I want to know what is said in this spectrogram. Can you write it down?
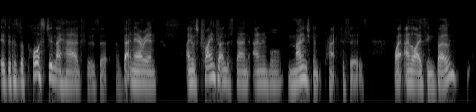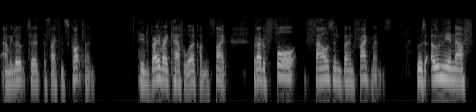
is because of a poor student I had who was a, a veterinarian and he was trying to understand animal management practices by analyzing bone. And we looked at the site in Scotland. He did very, very careful work on the site. But out of 4,000 bone fragments, there was only enough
